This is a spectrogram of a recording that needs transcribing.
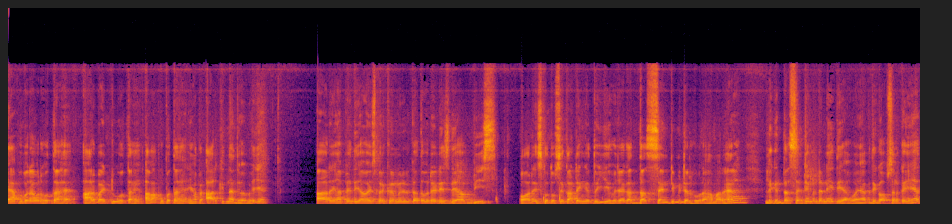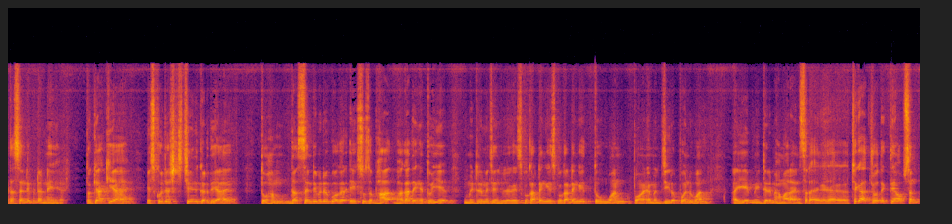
एफ़ बराबर होता है आर बाई टू होता है। अब आपको पता है, यहाँ पे आर कितना दिया भैया? आर यहाँ पे दिया हुआ स्पेरिकल मिलर का तो रेडियस दिया हुआ बीस, और इसको दो से काटेंगे तो ये हो जाएगा दस सेंटीमीटर हो रहा हमारा, है ना? लेकिन दस सेंटीमीटर नहीं दिया हुआ है। यहाँ पे देखो ऑप्शन कहीं है, दस सेंटीमीटर नहीं है। तो क्या किया है? इसको जस्ट चेंज कर दिया है। तो हम 10 सेंटीमीटर को अगर 100 से भा, भागा देंगे तो ये मीटर में चेंज हो जाएगा। इसको काटेंगे इसको काटेंगे तो one point zero point one ये मीटर में हमारा आंसर आएगा जाएगा। ठीक है? जो देखते हैं ऑप्शन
